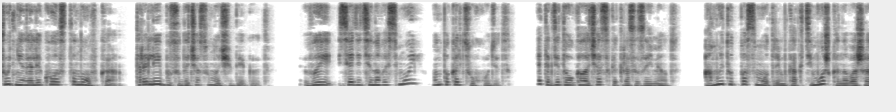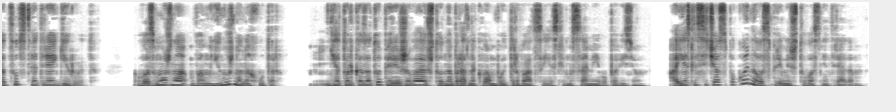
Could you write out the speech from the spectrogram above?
Тут недалеко остановка. Троллейбусы до часу ночи бегают. Вы сядете на восьмой, он по кольцу ходит. Это где-то около часа как раз и займет. А мы тут посмотрим, как Тимошка на ваше отсутствие отреагирует. Возможно, вам не нужно на хутор? Я только зато переживаю, что он обратно к вам будет рваться, если мы сами его повезем. А если сейчас спокойно воспримет, что вас нет рядом,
